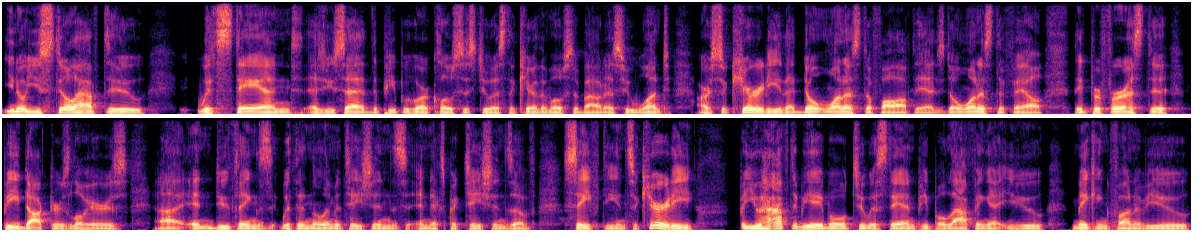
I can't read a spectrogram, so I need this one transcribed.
you know, you still have to withstand, as you said, the people who are closest to us, that care the most about us, who want our security, that don't want us to fall off the edge, don't want us to fail. They'd prefer us to be doctors, lawyers, uh, and do things within the limitations and expectations of safety and security. But you have to be able to withstand people laughing at you, making fun of you,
